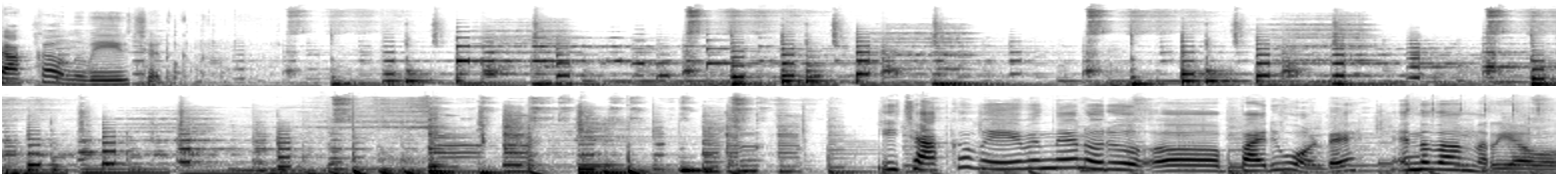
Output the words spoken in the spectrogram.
ചക്ക ഒന്ന് വേവിച്ചെടുക്കണം. ചക്ക വേവുന്നതിനൊരു പരുവുണ്ടേ? എന്നതാണെന്നറിയാവോ?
